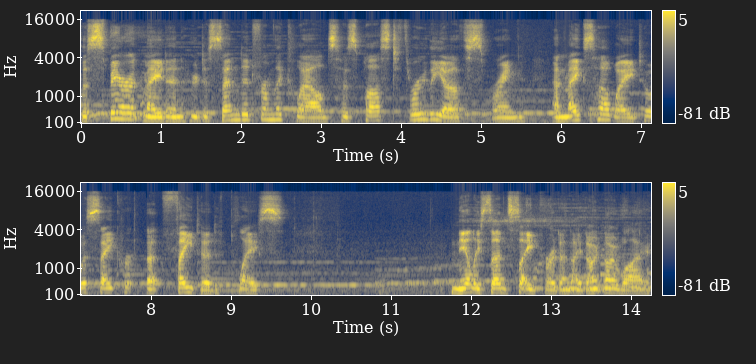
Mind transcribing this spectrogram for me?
The spirit maiden who descended from the clouds has passed through the earth spring and makes her way to a sacred, uh, fated place. Nearly said sacred, and I don't know why.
